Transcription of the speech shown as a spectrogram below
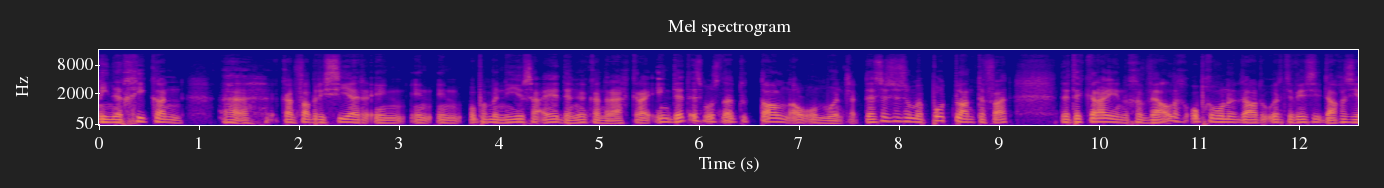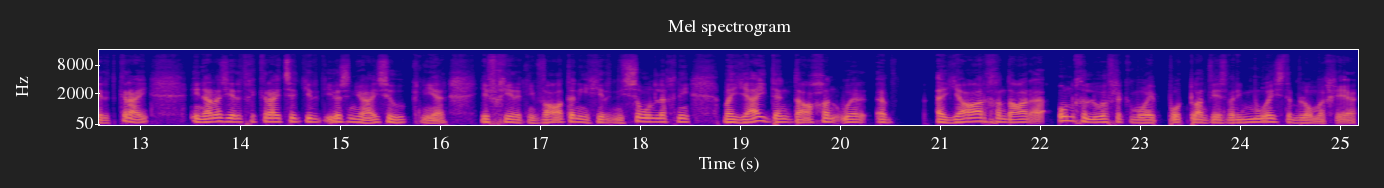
energie kan uh kan fabriseer en en en op 'n manier sy eie dinge kan regkry en dit is mos nou totaal en al onmoontlik. Dis is soos om 'n potplant te vat, dit te kry en geweldig opgewonde daaroor te wees die dag as jy dit kry en dan as jy dit gekry het, sit jy dit iewers in jou huis se hoek neer. Jy vergeet dit nie water nie, jy gee dit nie sonlig nie, maar jy dink daar gaan oor 'n 'n jaar gaan daar 'n ongelooflike mooi potplant wees wat die mooiste blomme gee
